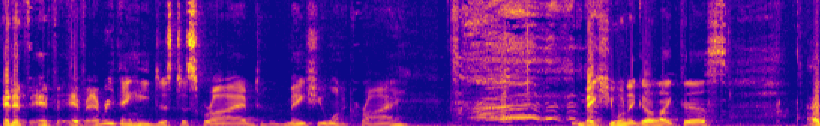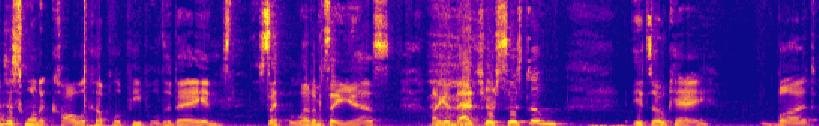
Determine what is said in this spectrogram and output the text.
And if, if, if everything he just described makes you want to cry, makes you want to go like this, I just want to call a couple of people today and say, let them say yes. Like if that's your system, it's okay, but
